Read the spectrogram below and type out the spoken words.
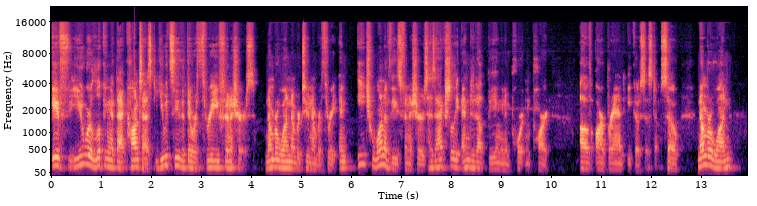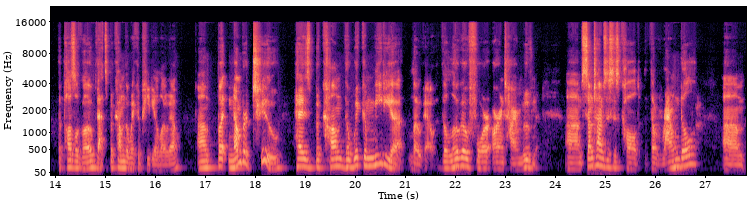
if you were looking at that contest, you would see that there were three finishers number one, number two, number three. And each one of these finishers has actually ended up being an important part of our brand ecosystem. So, number one, the puzzle globe, that's become the Wikipedia logo. Um, but number two has become the Wikimedia logo, the logo for our entire movement. Um, sometimes this is called the roundel, um,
